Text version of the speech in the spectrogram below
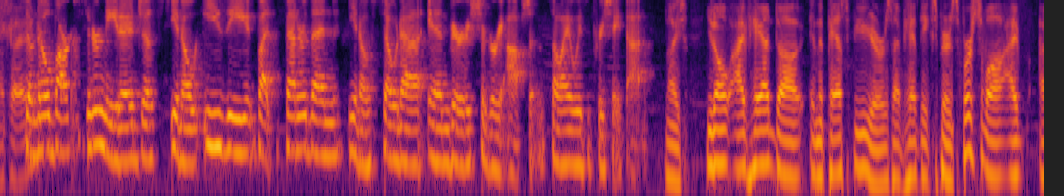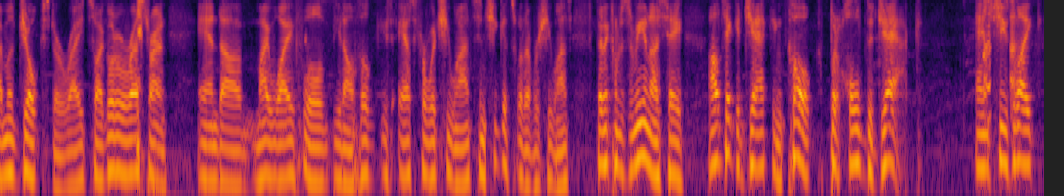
Okay. So no bartender needed. Just you know, easy, but better than you know soda and very sugary options. So I always appreciate that. Nice. You know, I've had uh, in the past few years, I've had the experience. First of all, i I'm a jokester, right? So I go to a restaurant, and uh, my wife will, you know, he'll ask her what she wants, and she gets whatever she wants. Then it comes to me, and I say, "I'll take a Jack and Coke, but hold the Jack." And she's like,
